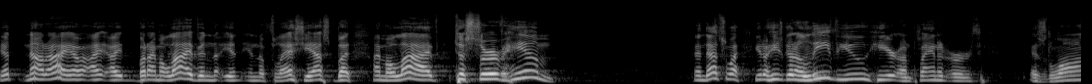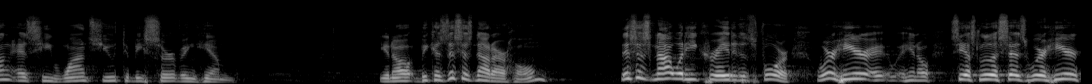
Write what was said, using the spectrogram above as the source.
Yet not I, I, I but I'm alive in the, in, in the flesh, yes, but I'm alive to serve Him. And that's why, you know, He's going to leave you here on planet Earth as long as He wants you to be serving Him. You know, because this is not our home. This is not what he created us for. We're here, uh, you know, C.S. Lewis says we're here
